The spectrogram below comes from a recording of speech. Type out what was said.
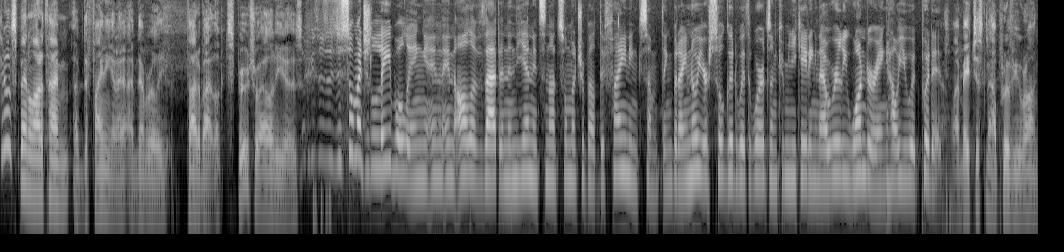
I don't spend a lot of time uh, defining it. I, I've never really thought about. Look, spirituality is. Because there's just so much labeling in, in all of that, and in the end, it's not so much about defining something. But I know you're so good with words and communicating. Now, really wondering how you would put it. Well, I may just now prove you wrong.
